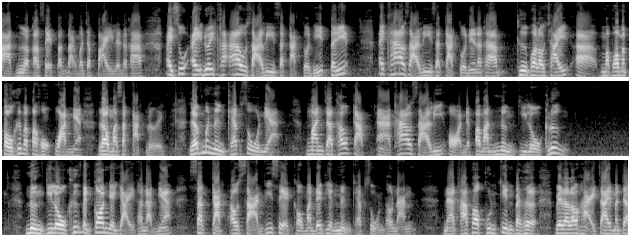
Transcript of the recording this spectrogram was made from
ปากเหงือกอักเสบต่างๆ มันจะไปเลยนะคะ ไอ้ซุไอ้ด้วยข้าวสาลีสกัดตัวนี้แต่นี้ไอ้ข้าวสาลีสกัดตัวนี้นะครับ คือพอเราใช้อ่ามาพอมันโตขึ้นมาประหกวันเนี่ยเรามาสกัดเลย แล้วเมื่อหนึ่งแคปซูลเนี่ยมันจะเท่ากับอ่าข้าวสาลีอ่อนเนี่ยประมาณ 1กิโลครึ่ง1กิโลครึ่งเป็นก้อนใหญ่ ๆ ขนาดเนี้ยสกัดเอาสารพิเศษของมันได้เพียง 1 แคปซูลเท่านั้นนะคะพอคุณกินไปเถอะ เวลาเราหายใจมันจะ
